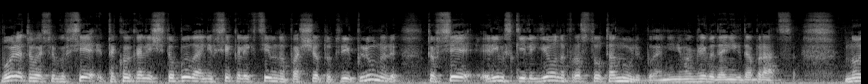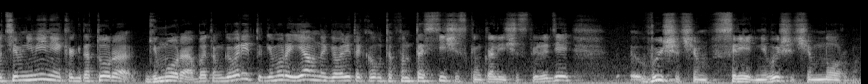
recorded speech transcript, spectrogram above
Более того, если бы все, такое количество было, они все коллективно по счету три плюнули, то все римские легионы просто утонули бы, они не могли бы до них добраться. Но, тем не менее, когда Тора Гемора об этом говорит, то Гемора явно говорит о каком-то фантастическом количестве людей, выше, чем среднее, выше, чем норма.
